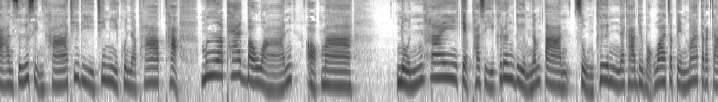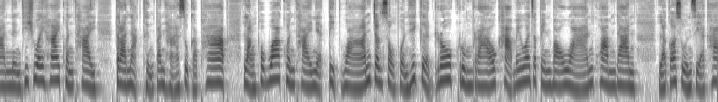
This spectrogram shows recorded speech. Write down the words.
การซื้อสินค้าที่ดีที่มีคุณภาพค่ะ เมื่อแพทย์เบาหวานออกมา หนุนให้เก็บภาษีเครื่องดื่มน้ำตาลสูงขึ้นนะคะ โดยบอกว่าจะเป็นมาตรการหนึ่งที่ช่วยให้คนไทย ตระหนักถึงปัญหาสุขภาพ หลังพบว่าคนไทยเนี่ยติดหวานจนส่งผลให้เกิดโรครุมเร้าค่ะ ไม่ว่าจะเป็นเบาหวาน ความดัน แล้วก็สูญเสียค่า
